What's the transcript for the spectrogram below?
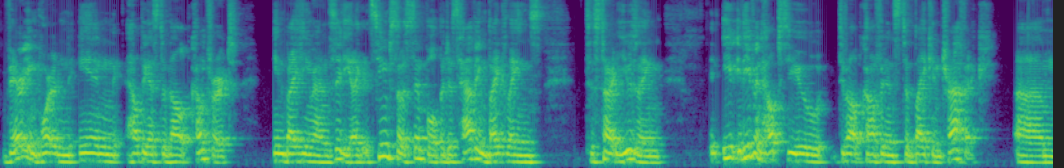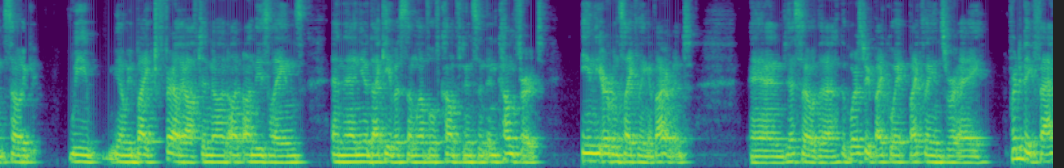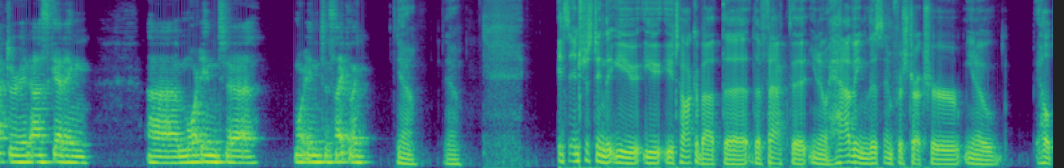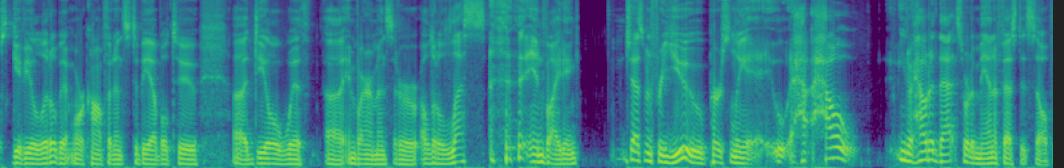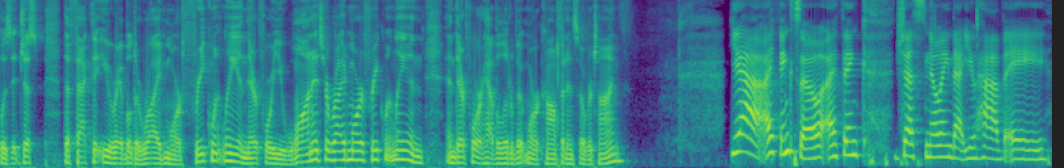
very important in helping us develop comfort in biking around the city. Like it seems so simple, but just having bike lanes to start using, it, it even helps you develop confidence to bike in traffic. Um, so we, you know, we biked fairly often on, on, on, these lanes, and then you know that gave us some level of confidence and, and comfort in the urban cycling environment. And so the, the Bloor Street bike, way, bike lanes were a pretty big factor in us getting uh, more into more into cycling. Yeah, yeah. It's interesting that you, you you talk about the the fact that you know having this infrastructure, you know, helps give you a little bit more confidence to be able to uh, deal with uh, environments that are a little less inviting. Jasmine, for you personally, how you know, how did that sort of manifest itself? Was it just the fact that you were able to ride more frequently and therefore you wanted to ride more frequently and, and therefore have a little bit more confidence over time? Yeah, I think so. I think just knowing that you have a,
